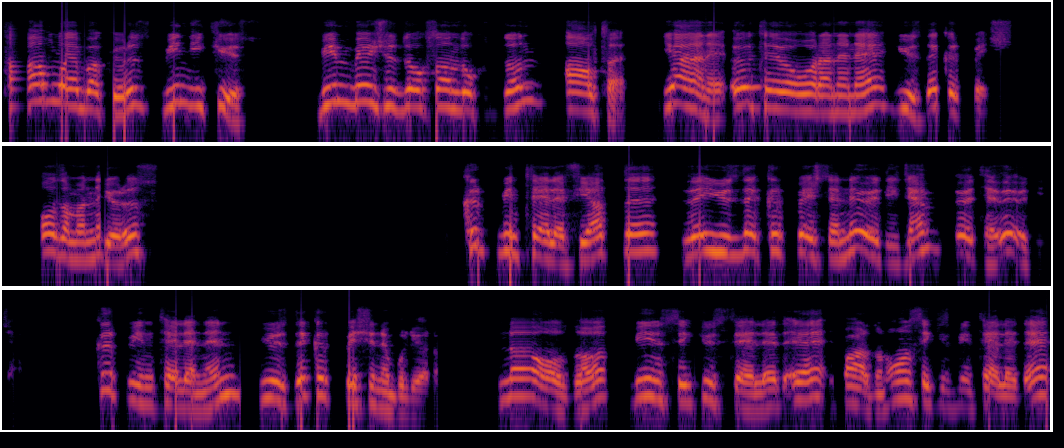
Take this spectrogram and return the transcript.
Tabloya bakıyoruz 1200. 1599'un 6. Yani ÖTV oranı ne? %45. O zaman ne diyoruz? 40.000 TL fiyattı ve %45'te ne ödeyeceğim? ÖTV ödeyeceğim. 40.000 TL'nin %45'ini buluyorum. Ne oldu? 1800 TL'de pardon 18.000 TL'de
